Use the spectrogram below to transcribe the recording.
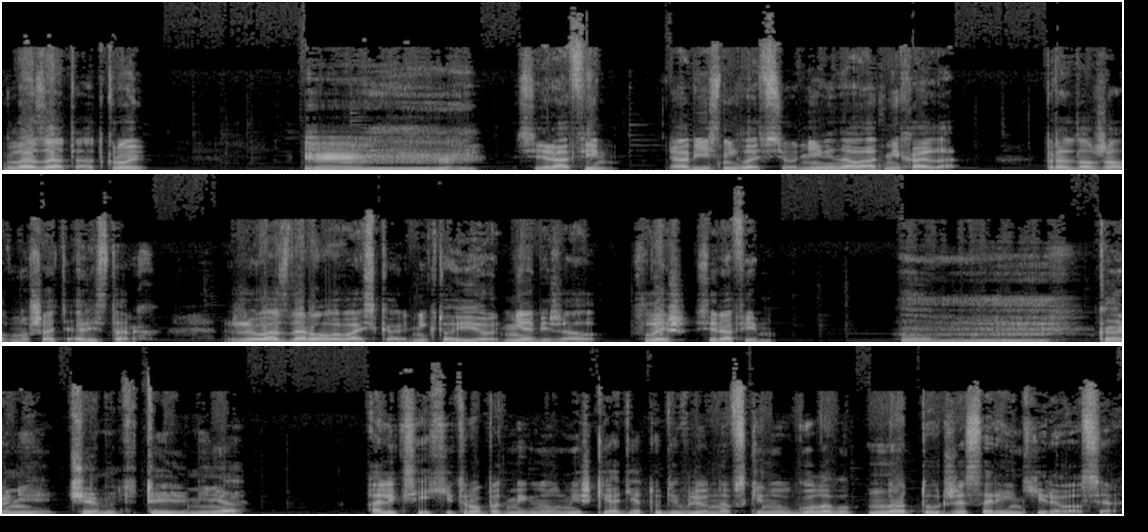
глаза-то открой!» «Серафим, объяснилось все, не виноват Михайло», — продолжал внушать Аристарх. «Жива-здорова, Васька, никто ее не обижал. Слышь, Серафим?» Корней, чем это ты меня? Алексей хитро подмигнул Мишке, а дед удивленно вскинул голову, но тут же сориентировался.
